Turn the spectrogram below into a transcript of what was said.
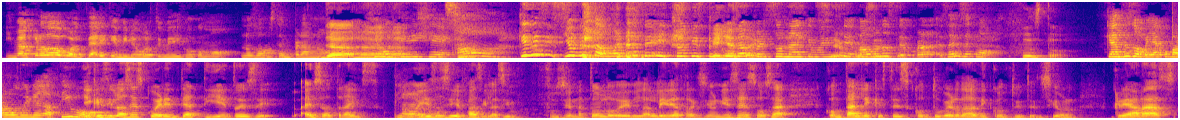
Y me acuerdo voltear y que Emilio volteó y me dijo como, nos vamos temprano. Ya, ajá, y yo ajá. dije, Sí. ¡ah! ¿Qué decisiones tan buenas he hecho que estoy Que con una persona que me dice, 100%. vámonos temprano? ¿Sabes? O sea, como, Justo. que antes lo veía como algo muy negativo. Y que si lo haces coherente a ti, entonces eh, eso atraes, Claro. ¿no? Y es así de fácil, así funciona todo lo de la ley de atracción y es eso, o sea, con tal de que estés con tu verdad y con tu intención, crearás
